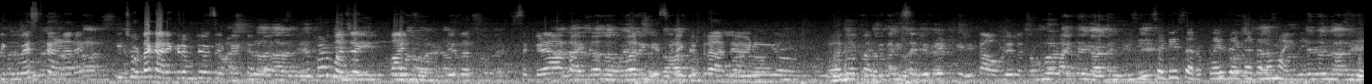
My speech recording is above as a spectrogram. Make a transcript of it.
रिक्वेस्ट करणार आहे की छोटा कार्यक्रम ठेव जे काय करणार. पण मजा येईल. बाय म्हणजे जर सगळ्या बायका नऊवारी नेसून एकत्र आल्या आणि माझी त्यांनी सेलिब्रेट केली तर आवडेल साठी सरप्राईज आहे का त्याला माहिती आहे?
